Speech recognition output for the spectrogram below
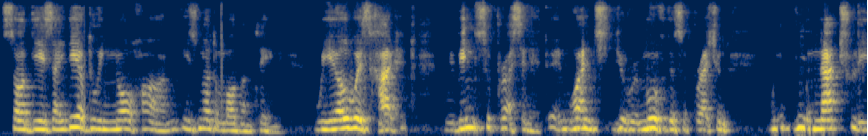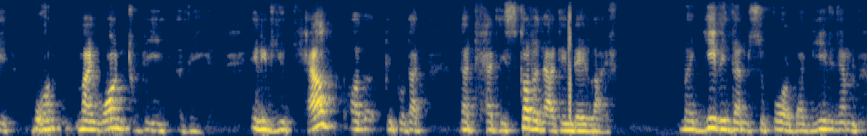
So this idea of doing no harm is not a modern thing. We always had it. We've been suppressing it. And once you remove the suppression, we naturally want, might want to be a vegan. And if you help other people that, that have discovered that in their life, by giving them support, by giving them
